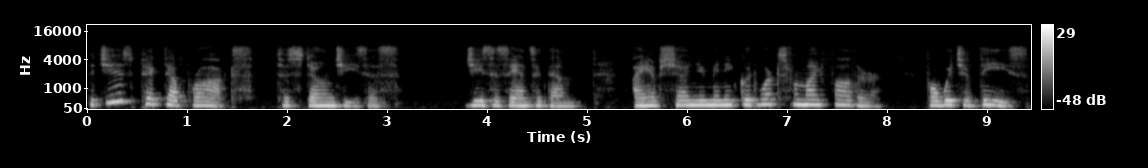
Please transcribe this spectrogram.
The Jews picked up rocks to stone Jesus. Jesus answered them, I have shown you many good works from my Father. For which of these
